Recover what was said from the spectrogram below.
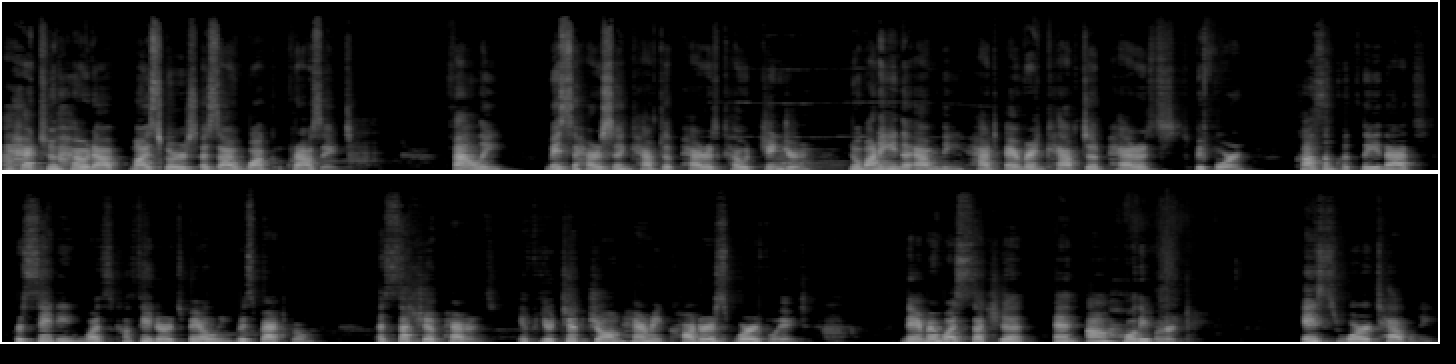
I had to hold up my skirts as I walked across it. Finally, Mr. Harrison kept a parrot called Ginger. Nobody in the Avenue had ever kept a parrot before. Consequently, that proceeding was considered barely respectable. As such a parrot, if you took John Henry Carter's word for it, never was such a, an unholy bird. It worth telling.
